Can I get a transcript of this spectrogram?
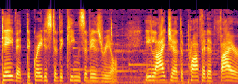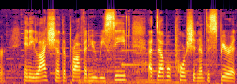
David, the greatest of the kings of Israel, Elijah, the prophet of fire, and Elisha, the prophet who received a double portion of the Spirit,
